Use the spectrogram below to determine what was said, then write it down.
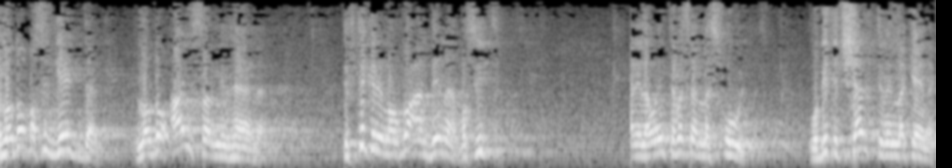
الموضوع بسيط جدا. الموضوع أيسر من هذا. تفتكر الموضوع عندنا بسيط؟ يعني لو انت مثلا مسؤول وجيت اتشلت من مكانك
